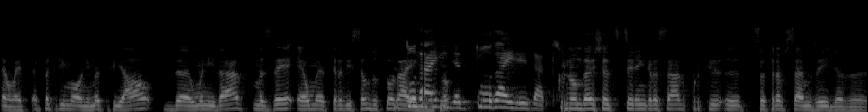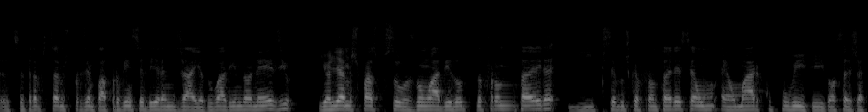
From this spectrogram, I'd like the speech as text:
não, é património material da humanidade, mas é, é uma tradição de toda, de toda a ilha. ilha de toda a ilha, exato. Que não deixa de ser engraçado, porque uh, se atravessamos a ilha, de, se atravessamos, por exemplo, a província de Iranjaya do lado indonésio e olhamos para as pessoas de um lado e do outro da fronteira e percebemos que a fronteira é um, é um marco político, ou seja,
